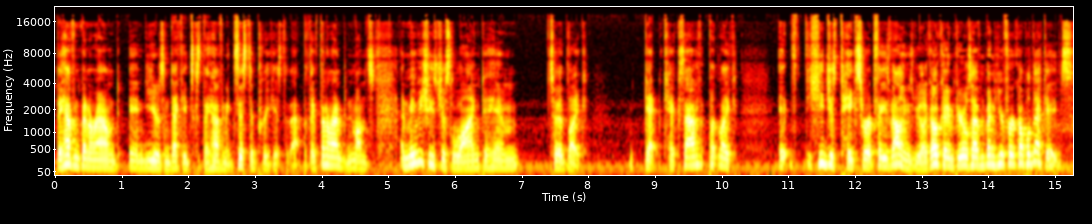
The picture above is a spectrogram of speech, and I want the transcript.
they haven't been around in years and decades because they haven't existed previous to that, but they've been around in months, and maybe she's just lying to him to like get kicks out of it, but like it he just takes her at face value and be like, okay, Imperials haven't been here for a couple decades.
